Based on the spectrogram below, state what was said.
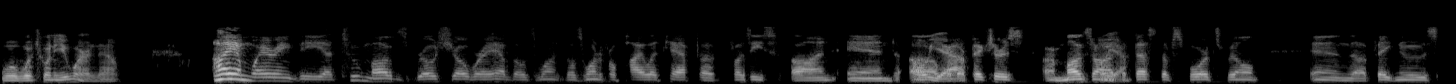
well, which one are you wearing now? I am wearing the uh, two mugs bro show where I have those one those wonderful pilot cap uh, fuzzies on and uh, Oh, with yeah. our pictures our mugs on Oh, yeah. the best of sports film and uh, fake news.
